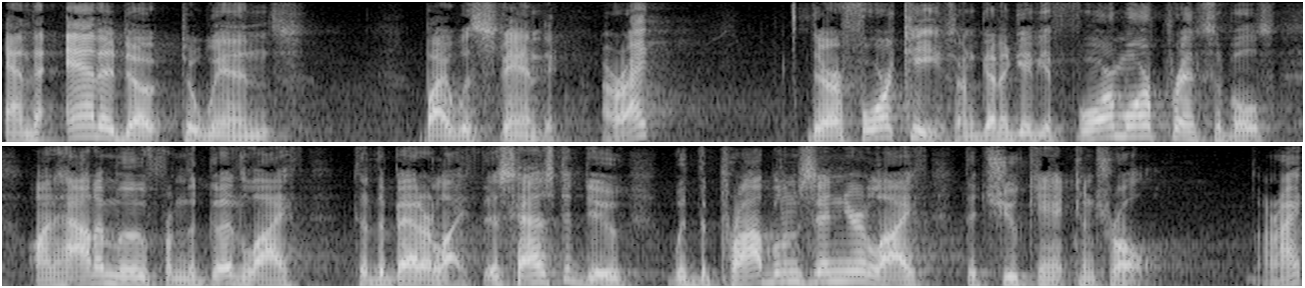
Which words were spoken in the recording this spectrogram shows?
and the antidote to winds by withstanding. All right? There are four keys. I'm going to give you four more principles on how to move from the good life to the better life. This has to do with the problems in your life that you can't control. All right?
